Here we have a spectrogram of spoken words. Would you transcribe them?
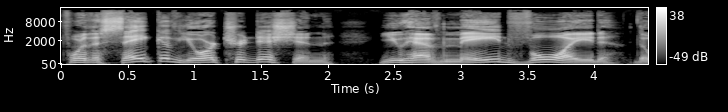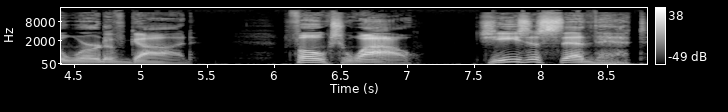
For the sake of your tradition, you have made void the Word of God. Folks, wow. Jesus said that.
